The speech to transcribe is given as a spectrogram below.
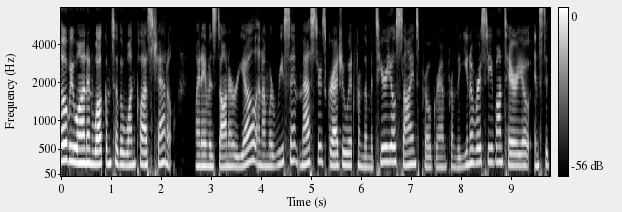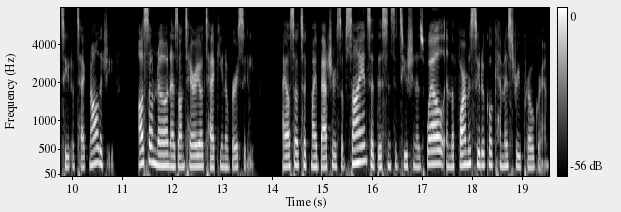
Hello everyone and welcome to the OneClass channel. My name is Donna Riel and I'm a recent master's graduate from the Materials Science program from the University of Ontario Institute of Technology, also known as Ontario Tech University. I also took my Bachelor's of Science at this institution as well in the Pharmaceutical Chemistry program.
